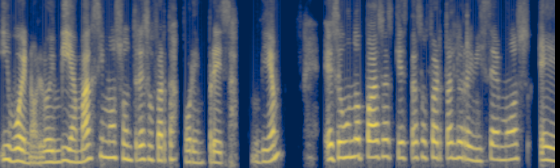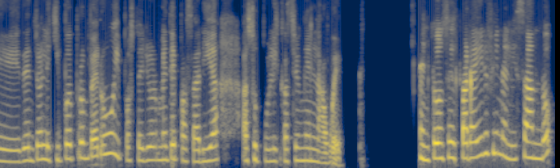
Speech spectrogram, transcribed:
Y bueno, lo envía. Máximo son tres ofertas por empresa. Bien. El segundo paso es que estas ofertas lo revisemos eh, dentro del equipo de PromPerú y posteriormente pasaría a su publicación en la web. Entonces, para ir finalizando,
